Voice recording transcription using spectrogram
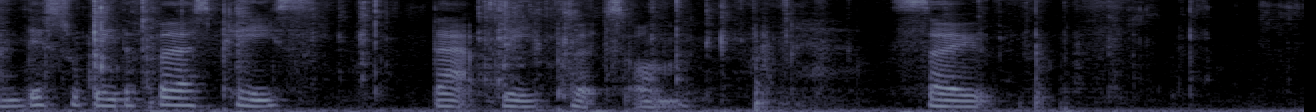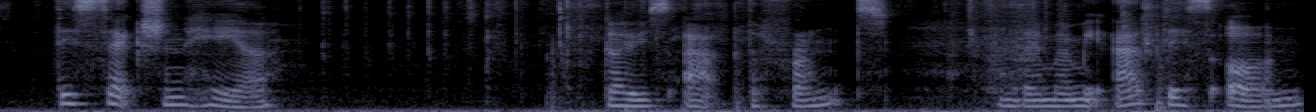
And this will be the first piece that we put on. So this section here goes at the front and then when we add this on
